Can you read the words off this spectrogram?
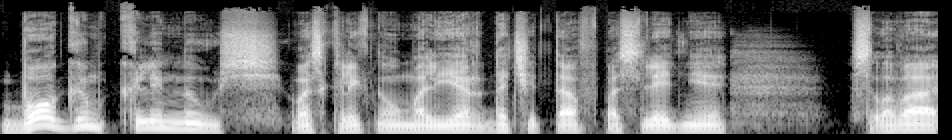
«Богом клянусь!» — воскликнул Мольер, дочитав последние слова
